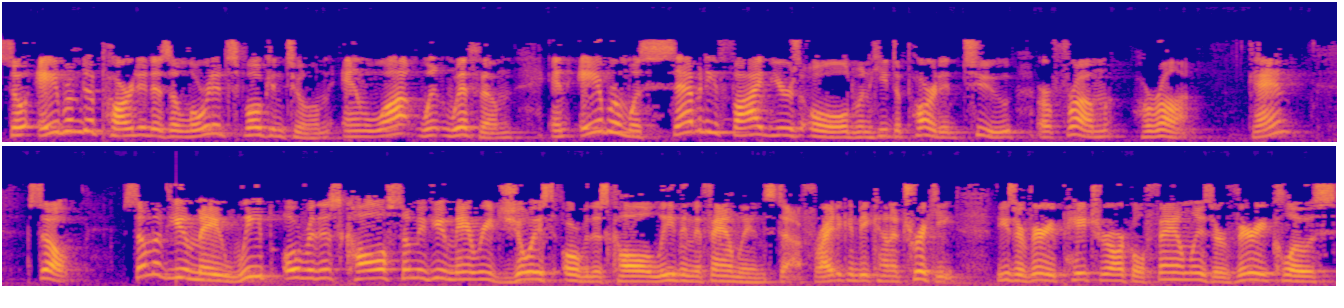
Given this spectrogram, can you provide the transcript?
So Abram departed as the Lord had spoken to him, and Lot went with him. And Abram was 75 years old when he departed to or from Haran. Okay? So, some of you may weep over this call. Some of you may rejoice over this call, leaving the family and stuff, right? It can be kind of tricky. These are very patriarchal families, they're very close,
